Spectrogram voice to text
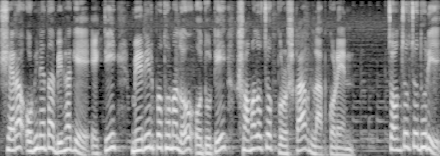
সেরা অভিনেতা বিভাগে একটি মেরির প্রথম আলো ও দুটি সমালোচক পুরস্কার লাভ করেন। চঞ্চল চৌধুরী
